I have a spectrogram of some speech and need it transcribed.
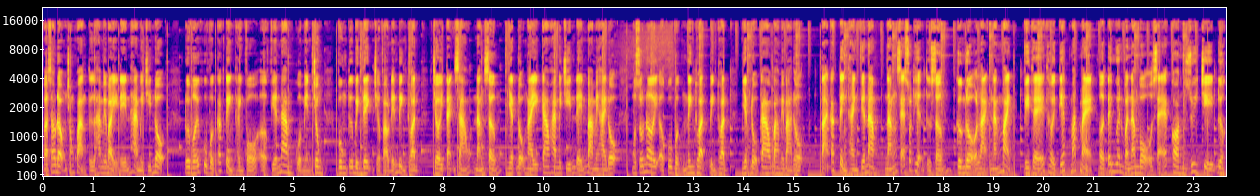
và dao động trong khoảng từ 27 đến 29 độ. Đối với khu vực các tỉnh thành phố ở phía nam của miền Trung, vùng từ Bình Định trở vào đến Bình Thuận, trời tạnh giáo, nắng sớm, nhiệt độ ngày cao 29 đến 32 độ. Một số nơi ở khu vực Ninh Thuận, Bình Thuận, nhiệt độ cao 33 độ. Tại các tỉnh thành phía Nam, nắng sẽ xuất hiện từ sớm, cường độ lại nắng mạnh, vì thế thời tiết mát mẻ ở Tây Nguyên và Nam Bộ sẽ còn duy trì được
